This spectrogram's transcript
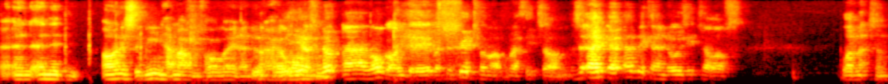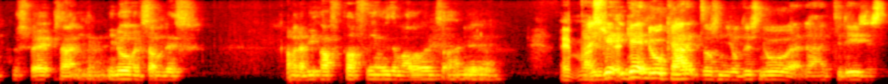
and and it, honestly, me and him haven't fallen out. I don't know how long. years. No, uh, we've all got on great, which is good for them with each other. So, I- I- Everybody kind of knows each other's limits and respects that. You, can, you know when somebody's having a wee huff puff, you leave them alone. So, I think, Yeah. It Uh, must you get, you get no characters and you'll just know that uh, today's just,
